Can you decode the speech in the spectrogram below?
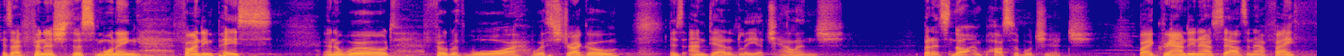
As I finish this morning, finding peace in a world filled with war, with struggle, is undoubtedly a challenge. But it's not impossible, church. By grounding ourselves in our faith,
